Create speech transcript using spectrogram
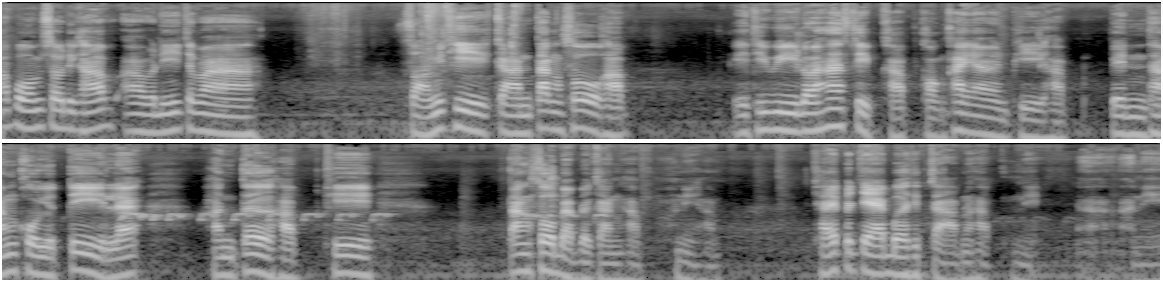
ครับผม สวัสดีครับอ่าวันนี้จะมาสอนวิธีการตั้งโซ่ครับ ATV 150 ครับ ของค่าย LNP ครับ เป็นทั้ง Coyote และ Hunter ครับ ที่ตั้งโซ่แบบเดียวกันครับ นี่ครับ ใช้ประแจเบอร์ 13 นะครับ นี่อ่าอันนี้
